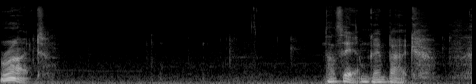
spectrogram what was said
Right. That's it, I'm going back.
